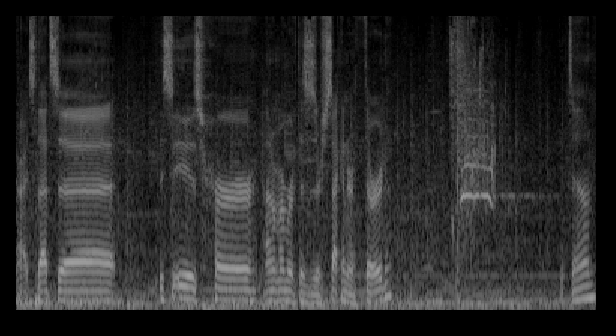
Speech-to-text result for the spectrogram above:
Alright, so that's, uh... This is her... I don't remember if this is her second or third. Get down.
